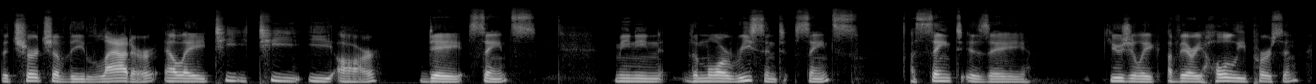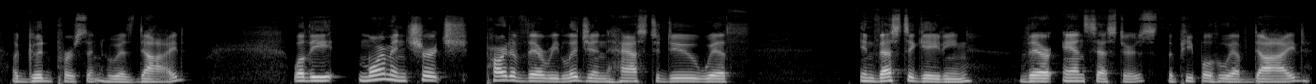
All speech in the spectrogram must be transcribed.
the Church of the Latter, L A T T E R, day saints, meaning the more recent saints. A saint is a usually a very holy person, a good person who has died. Well, the Mormon church, part of their religion has to do with investigating their ancestors, the people who have died,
